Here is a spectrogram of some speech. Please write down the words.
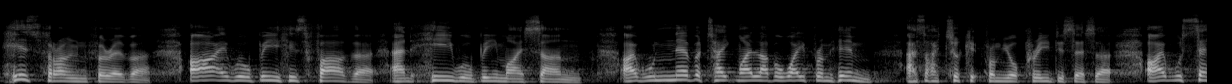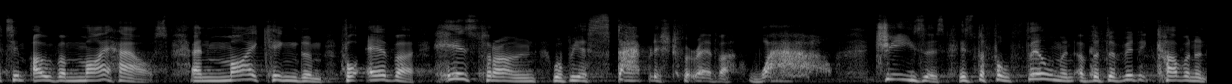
his throne forever. I will be his father, and he will be my son. I will never take my love away from him as I took it from your predecessor. I will set him over my house and my kingdom forever. His throne will be established forever. Wow. Jesus is the fulfillment of the Davidic covenant,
